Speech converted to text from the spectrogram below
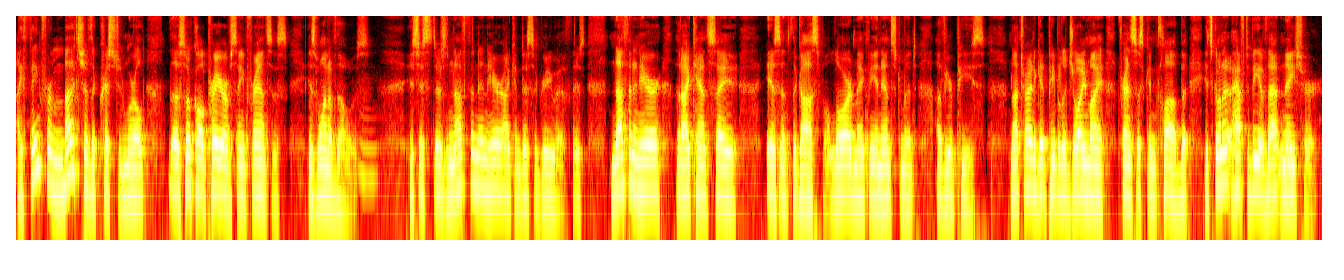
I think for much of the Christian world, the so called prayer of St. Francis is one of those. Mm. It's just, there's nothing in here I can disagree with. There's nothing in here that I can't say isn't the gospel. Lord, make me an instrument of your peace. Not trying to get people to join my Franciscan club, but it's going to have to be of that nature.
